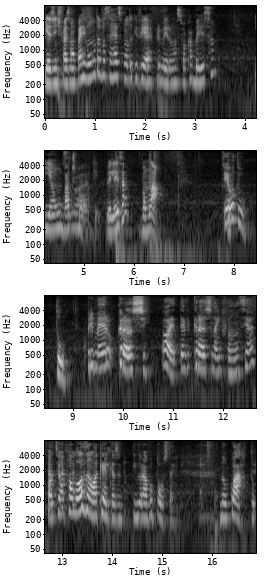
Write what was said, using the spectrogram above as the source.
que a gente faz uma pergunta, você responde o que vier primeiro na sua cabeça. E é um bate-bola aqui, beleza? Vamos lá. Eu ou tu? Tu. Primeiro, crush. Olha, teve crush na infância. Pode ser um famosão, aquele que a gente pendurava o pôster no quarto.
